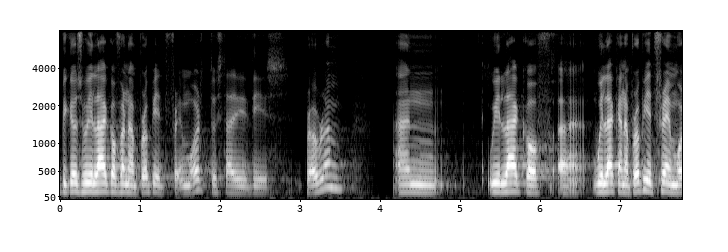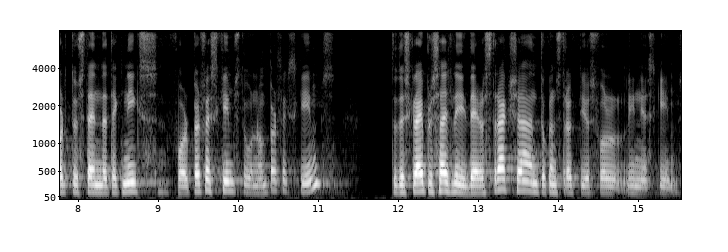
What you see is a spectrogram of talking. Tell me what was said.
because we lack of an appropriate framework to study this problem. And we lack, of, uh, we lack an appropriate framework to extend the techniques for perfect schemes to non-perfect schemes, to describe precisely their structure, and to construct useful linear schemes.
